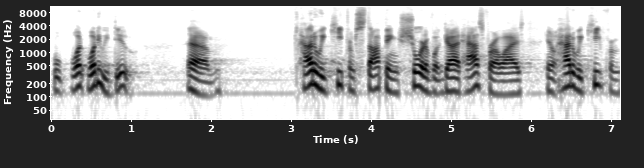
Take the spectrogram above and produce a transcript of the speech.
What, what do we do? Um, how do we keep from stopping short of what God has for our lives? You know, how do we keep from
